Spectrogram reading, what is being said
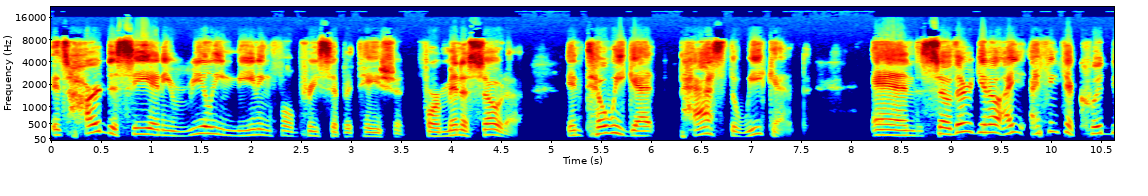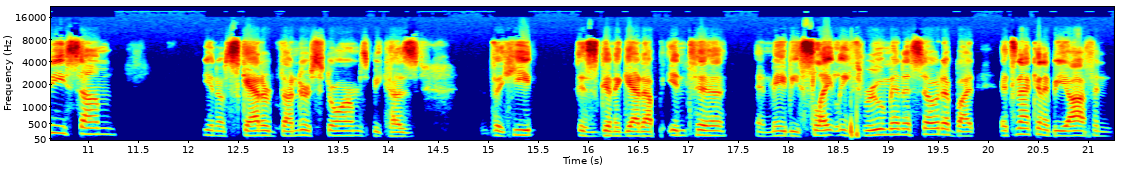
it's hard to see any really meaningful precipitation for Minnesota until we get past the weekend. And so there, you know, I, I think there could be some, you know, scattered thunderstorms because the heat is going to get up into and maybe slightly through Minnesota, but it's not going to be often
